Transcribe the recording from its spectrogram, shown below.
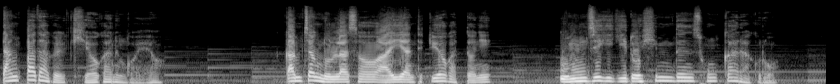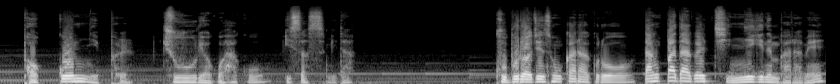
땅바닥을 기어가는 거예요. 깜짝 놀라서 아이한테 뛰어갔더니 움직이기도 힘든 손가락으로 벚꽃잎을 주우려고 하고 있었습니다. 구부러진 손가락으로 땅바닥을 짓이기는 바람에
